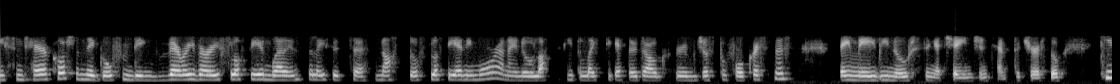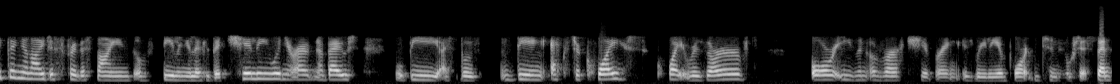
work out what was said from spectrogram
recent haircut and they go from being very, very fluffy and well insulated to not so fluffy anymore, and I know lots of people like to get their dogs groomed just before Christmas, they may be noticing a change in temperature. So keeping an eye just for the signs of feeling a little bit chilly when you're out and about will be, I suppose, being extra quiet, quite reserved, or even overt shivering is really important to notice. And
